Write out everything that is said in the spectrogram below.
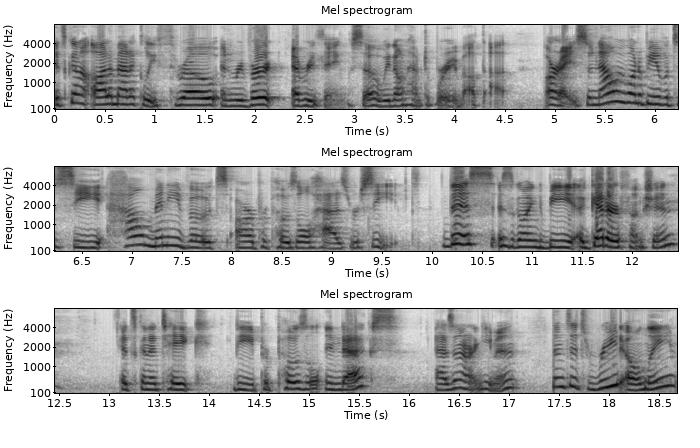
it's going to automatically throw and revert everything, so we don't have to worry about that. All right, so now we want to be able to see how many votes our proposal has received. This is going to be a getter function. It's going to take the proposal index as an argument. Since it's read-only,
